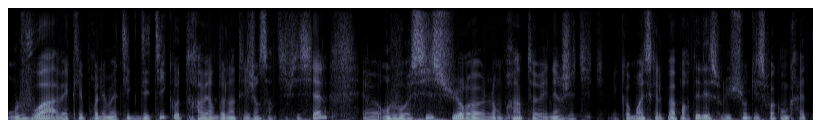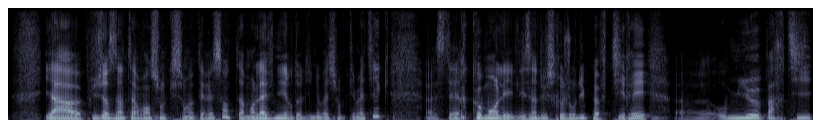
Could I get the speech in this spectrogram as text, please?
on le voit avec les problématiques d'éthique au travers de l'intelligence artificielle on le voit aussi sur l'empreinte énergétique et comment est-ce qu'elle peut apporter des solutions qui soient concrètes. Il y a plusieurs interventions qui sont intéressantes notamment l'avenir de l'innovation climatique c'est-à-dire comment les, les industries aujourd'hui peuvent tirer au mieux parti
